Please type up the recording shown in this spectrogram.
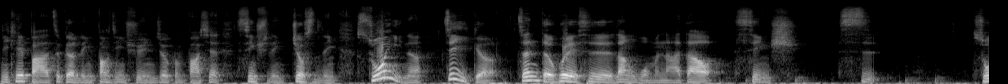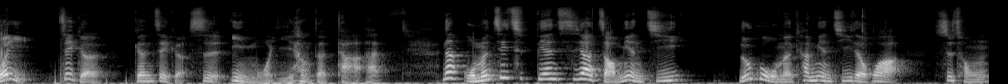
你可以把这个零放进去，你就会发现 sin 零就是零。所以呢，这个真的会是让我们拿到 sin 四。所以这个跟这个是一模一样的答案。那我们这次边是要找面积。如果我们看面积的话，是从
